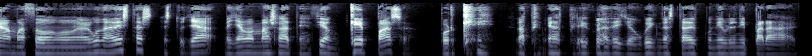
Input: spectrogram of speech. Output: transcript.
Amazon o en alguna de estas, esto ya me llama más la atención. ¿Qué pasa? ¿Por qué la primera película de John Wick no está disponible ni para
